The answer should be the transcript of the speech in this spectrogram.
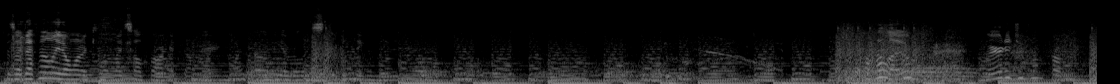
Because I definitely don't want to kill myself rocket jumping. Like, that would be a really stupid thing of me to do. Oh, hello! Where did you come from?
